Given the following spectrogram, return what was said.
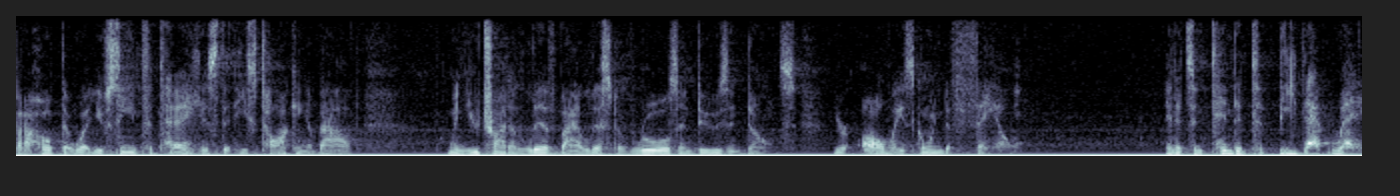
But I hope that what you've seen today is that he's talking about when you try to live by a list of rules and do's and don'ts, you're always going to fail. And it's intended to be that way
